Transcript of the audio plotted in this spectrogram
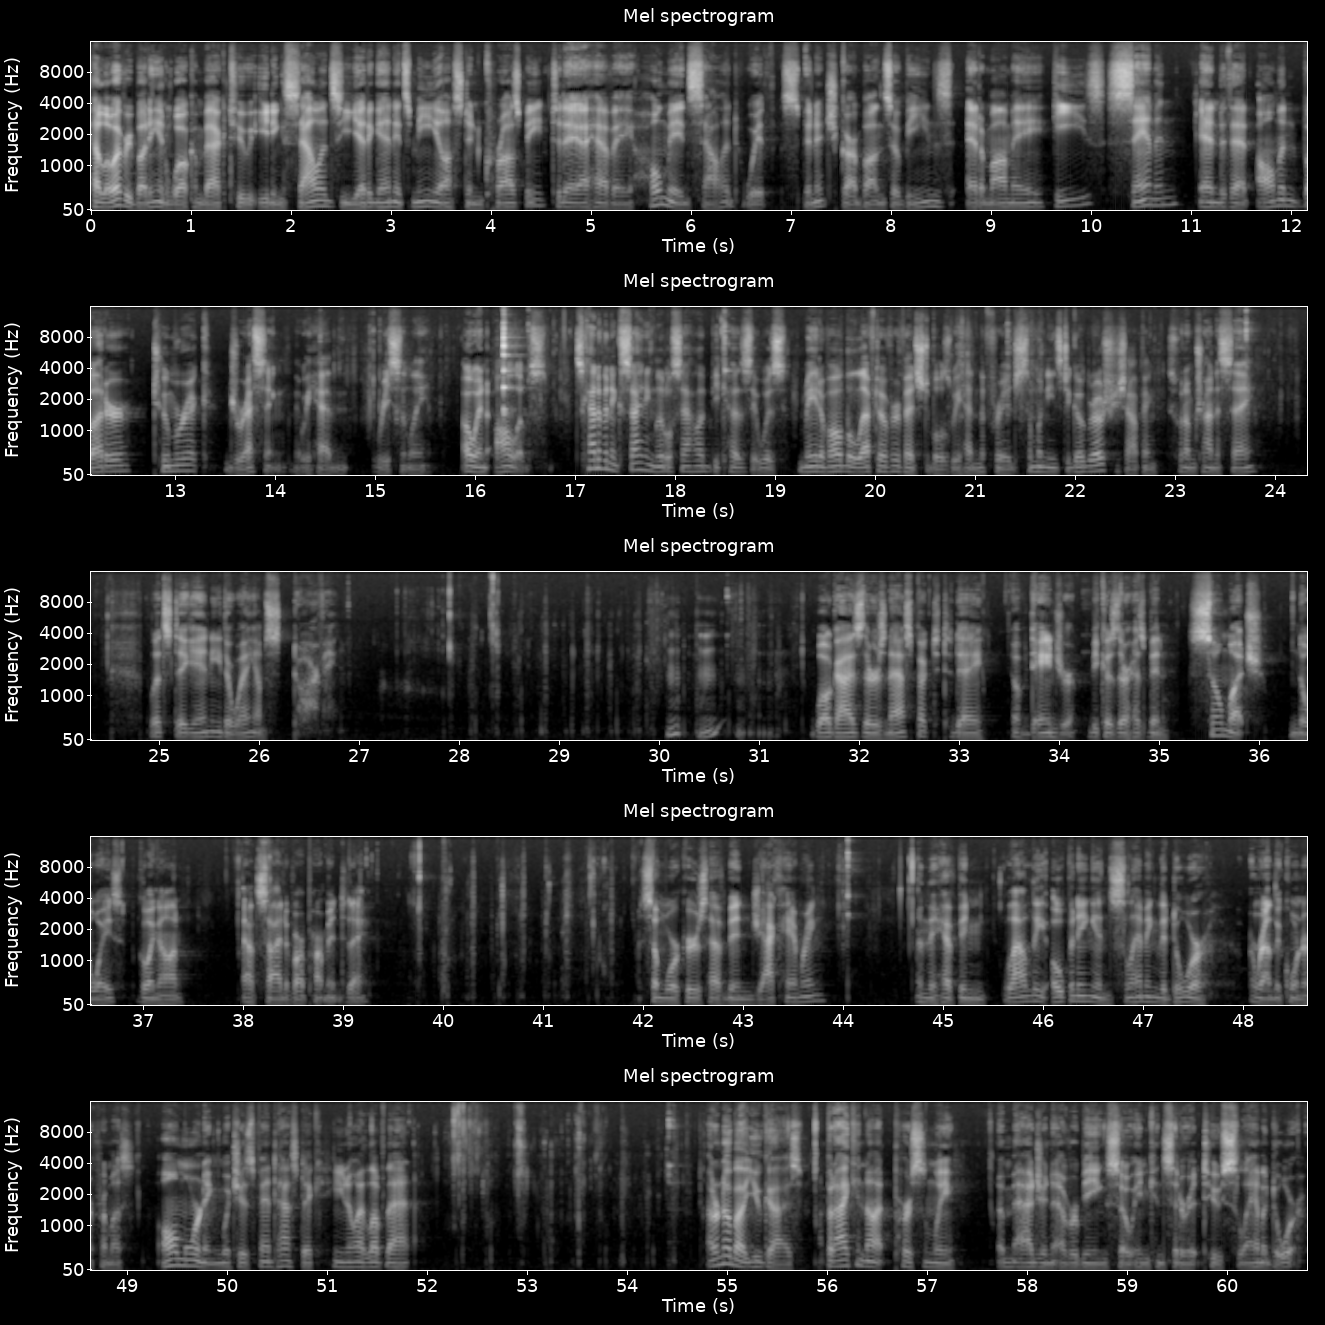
Hello, everybody, and welcome back to Eating Salads. Yet again, it's me, Austin Crosby. Today I have a homemade salad with spinach, garbanzo beans, edamame peas, salmon, and that almond butter turmeric dressing that we had recently. Oh, and olives. It's kind of an exciting little salad because it was made of all the leftover vegetables we had in the fridge. Someone needs to go grocery shopping. That's what I'm trying to say. Let's dig in. Either way, I'm starving. Mm-mm. Well, guys, there's an aspect today of danger because there has been so much noise going on outside of our apartment today. Some workers have been jackhammering and they have been loudly opening and slamming the door around the corner from us all morning, which is fantastic. You know, I love that. I don't know about you guys, but I cannot personally imagine ever being so inconsiderate to slam a door.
